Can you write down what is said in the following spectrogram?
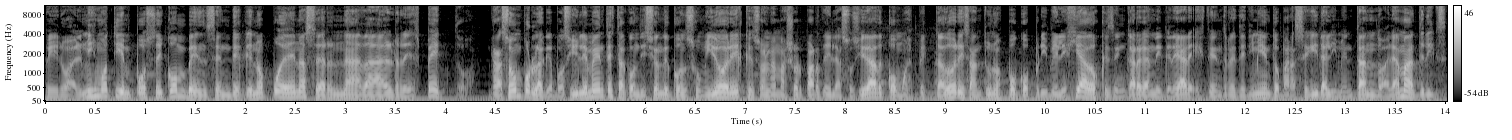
pero al mismo tiempo se convencen de que no pueden hacer nada al respecto. Razón por la que posiblemente esta condición de consumidores, que son la mayor parte de la sociedad, como espectadores ante unos pocos privilegiados que se encargan de crear este entretenimiento para seguir alimentando a la Matrix,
